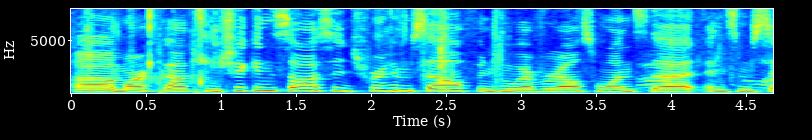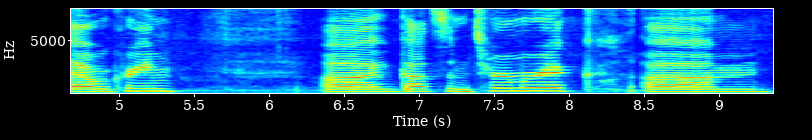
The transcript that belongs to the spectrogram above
Uh, Mark got some chicken sausage for himself and whoever else wants that, and some sour cream. I got some turmeric. Um,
